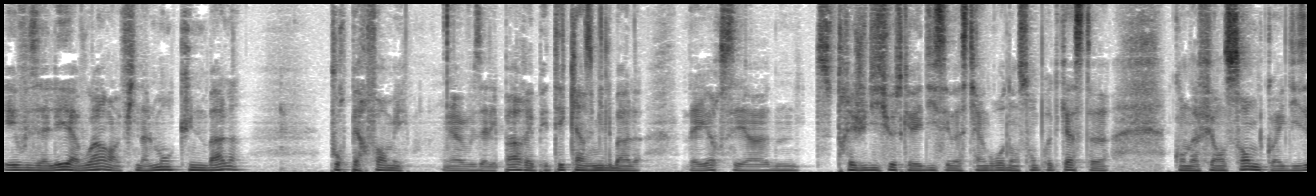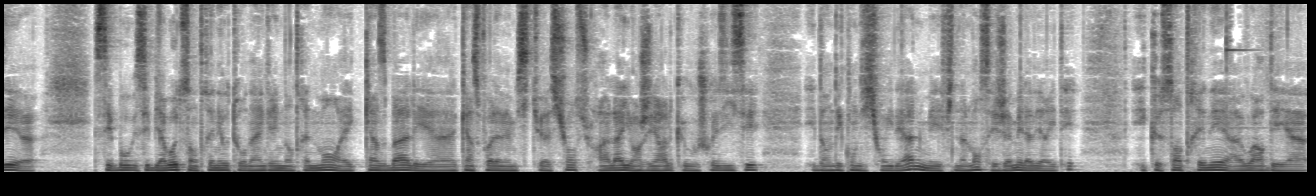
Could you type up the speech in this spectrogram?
et vous allez avoir finalement qu'une balle pour performer. Euh, vous n'allez pas répéter 15 000 balles. D'ailleurs, c'est euh, très judicieux ce qu'avait dit Sébastien Gros dans son podcast euh, qu'on a fait ensemble quand il disait c'est c'est bien beau de s'entraîner autour d'un green d'entraînement avec 15 balles et 15 euh, fois la même situation sur un lie en général que vous choisissez et dans des conditions idéales, mais finalement c'est jamais la vérité et que s'entraîner à avoir des euh,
